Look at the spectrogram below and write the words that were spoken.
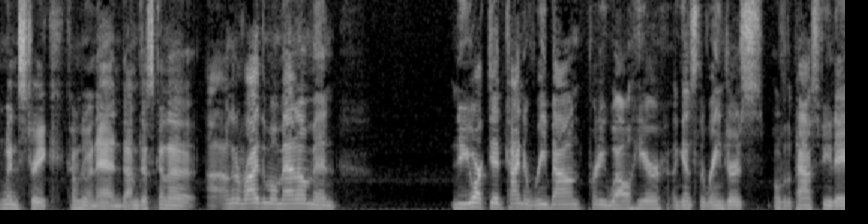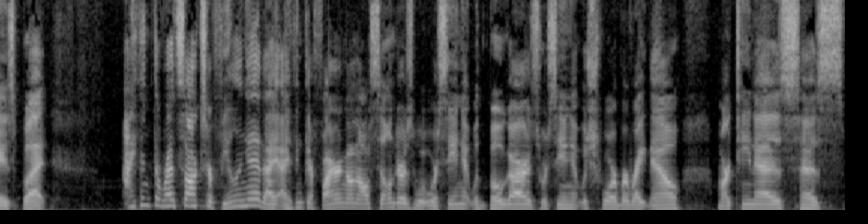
win streak come to an end. I'm just to I'm to ride the momentum and New York did kind of rebound pretty well here against the Rangers over the past few days, but I think the Red Sox are feeling it. I, I think they're firing on all cylinders. We're seeing it with Bogaerts. We're seeing it with Schwarber right now. Martinez has,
